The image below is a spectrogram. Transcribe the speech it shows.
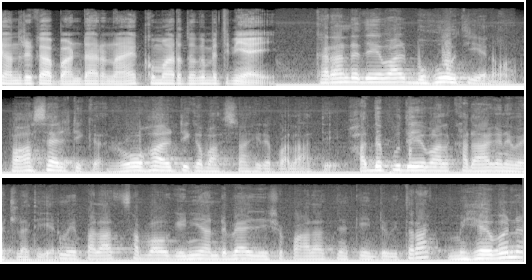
චන්ද්‍රිකා බණ්ඩාරනායක කුමාරතුංග මැතිණියයි. කරන්න දේවල් බොහෝ තියෙනවා. පාසල් ටික, රෝහල් ටික බස්නාහිර පළාතේ. හදපු දේවල් කඩාගෙන වැටලා තියෙනවා. මේ පළාත් සභාව ගෙනියන්න බෑ දේශපාලඥයන්ට විතරක්. මෙහෙවන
